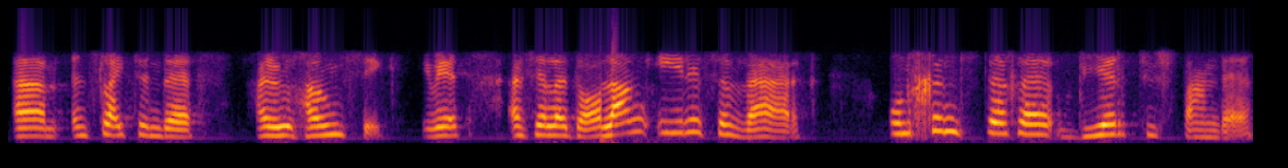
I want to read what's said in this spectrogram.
Ehm um, insluitende homesick Jy weet, as jy daar lang ure se werk, ongunstige weertoestande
